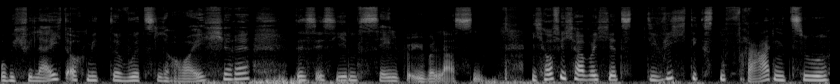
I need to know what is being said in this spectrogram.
ob ich vielleicht auch mit der Wurzel räuchere, das ist jedem selber überlassen. Ich hoffe, ich habe euch jetzt die wichtigsten Fragen zu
